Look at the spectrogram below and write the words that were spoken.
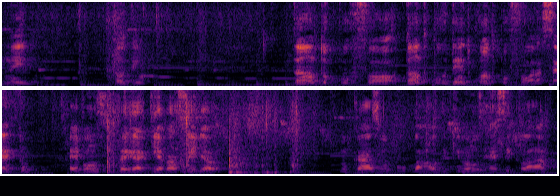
nele, todinho. Tanto por, tanto por dentro quanto por fora, certo? Aí vamos pegar aqui a vasilha, ó. No caso o balde que vamos reciclar.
